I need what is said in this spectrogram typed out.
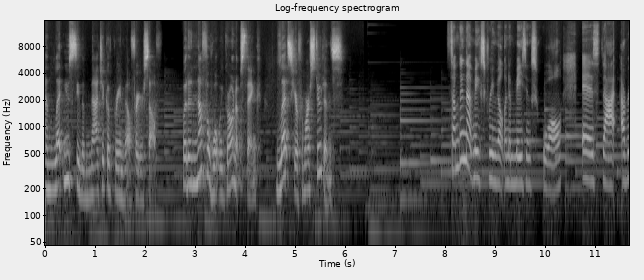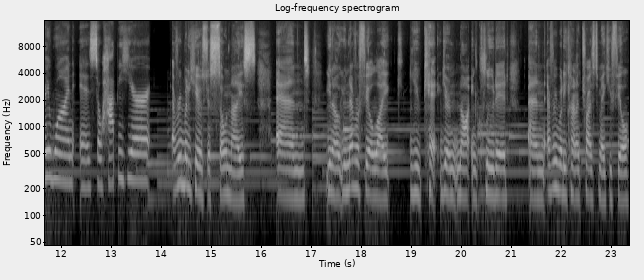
and let you see the magic of Greenvale for yourself. But enough of what we grown-ups think. Let's hear from our students. Something that makes Greenvale an amazing school is that everyone is so happy here. Everybody here is just so nice, and you know, you never feel like you can't, you're not included and everybody kind of tries to make you feel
